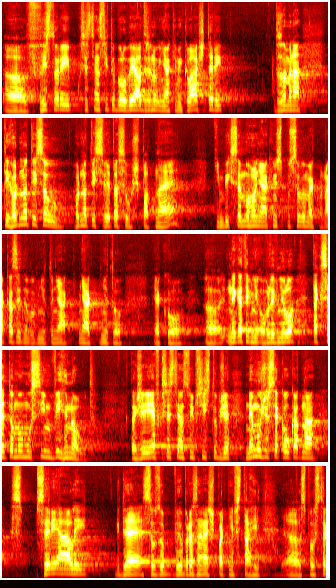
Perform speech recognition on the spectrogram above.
Eh, v historii křesťanství to bylo vyjádřeno i nějakými kláštery. To znamená, ty hodnoty, jsou, hodnoty světa jsou špatné, tím bych se mohl nějakým způsobem jako nakazit, nebo mě to nějak, nějak mě to jako negativně ovlivnilo, tak se tomu musím vyhnout. Takže je v křesťanství přístup, že nemůžu se koukat na seriály, kde jsou vyobrazené špatně vztahy. Spousta,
